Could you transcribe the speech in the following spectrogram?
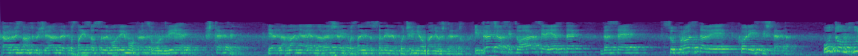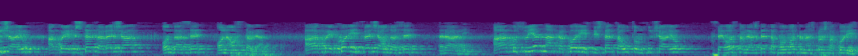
kažu islamski učenjaci da je poslanik sa osalem ovdje imao pred sobom dvije štete. Jedna manja, jedna veća i poslanik sa osalem je počinio manju štetu. I treća situacija jeste da se suprostave koristi šteta. U tom slučaju, ako je šteta veća, onda se ona ostavlja. A ako je korist veća, onda se radi. A ako su jednaka korist i šteta u tom slučaju, se ostavlja šteta pa makar nas prošla korist.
